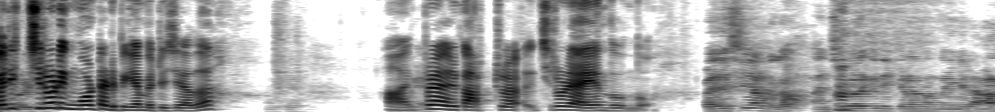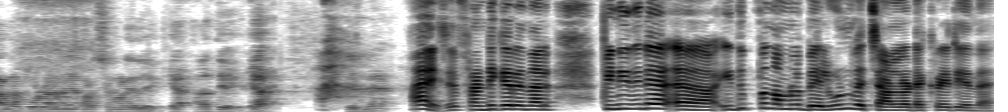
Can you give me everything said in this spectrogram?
ഒരു ഇച്ചിരി കൂടി ഇങ്ങോട്ട് അടുപ്പിക്കാൻ പറ്റും അത്? ആ ഇപ്പോഴൊരു കറക്റ്റ് ഇച്ചിരി കൂടെ ആയെന്ന് തോന്നുന്നു. അപ്പൊ അത് ശരിയാണല്ലോ അഞ്ചു പേർക്ക് നിൽക്കണമെന്നുണ്ടെങ്കിൽ ആറിനെ കൂടാണെങ്കിൽ കുറച്ചും കൂടെ ഇത് വെക്കുക അകത്ത് വെക്കുക. പിന്നെ ഫ്രണ്ടിൽ കയറി എന്നാലും പിന്നെ ഇതിന് ഇതിപ്പോൾ നമ്മൾ ബലൂൺ വെച്ചാണല്ലോ ഡെക്കറേറ്റ് ചെയ്യുന്നത്.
